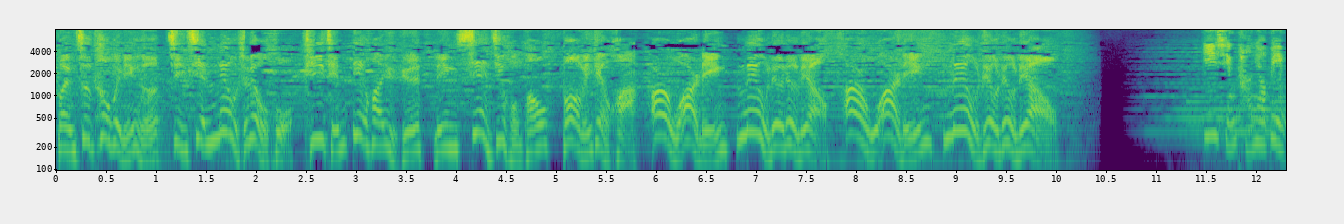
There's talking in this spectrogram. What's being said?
本次特惠名额仅限六十六户，提前电话预约领现金红包。报名电话：二五二零六六六六二五二零六六六六。一型糖尿病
